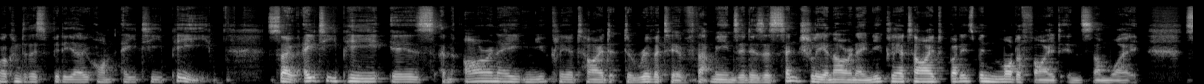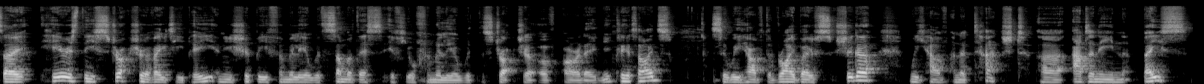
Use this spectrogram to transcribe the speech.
Welcome to this video on ATP. So ATP is an RNA nucleotide derivative. That means it is essentially an RNA nucleotide, but it's been modified in some way. So here is the structure of ATP, and you should be familiar with some of this if you're familiar with the structure of RNA nucleotides. So we have the ribose sugar, we have an attached uh, adenine base,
